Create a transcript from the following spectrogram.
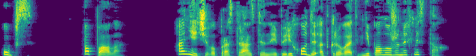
Упс, попало. А нечего пространственные переходы открывать в неположенных местах.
